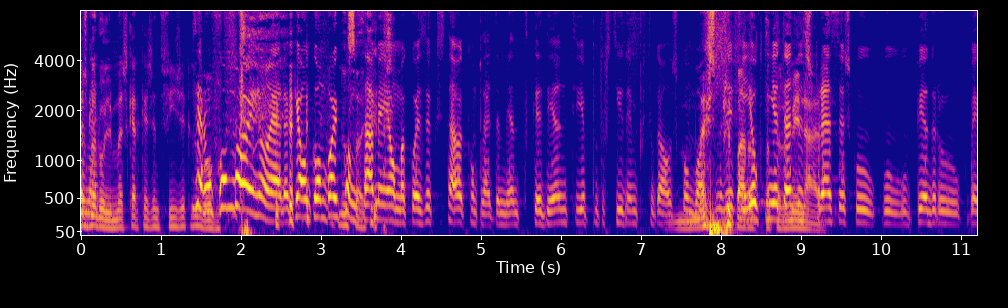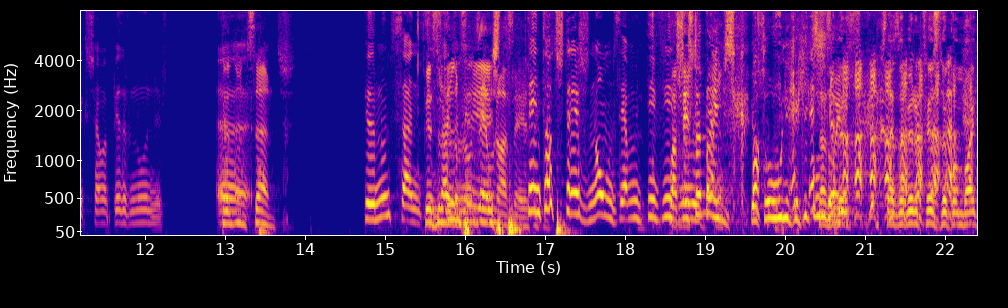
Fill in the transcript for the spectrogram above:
exatamente. barulho, mas quer que a gente finja que Mas era não um ouve. comboio, não era? Que é um comboio que, Não como sei. sabem, é uma coisa que está completamente decadente e apodrecida em Portugal, os comboios. Mas Mas, enfim, eu que tinha tantas esperanças com o Pedro, como é que se chama? Pedro Nunes. Pedro Ah, Nuno Santos. Pedro Nuno Santos. Pedro Nuno Santos é o nosso. É. Tem todos os três nomes, é muito difícil. Vocês também. Eu sou o único aqui a ver, dois. estás a ver o que fez o comboio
